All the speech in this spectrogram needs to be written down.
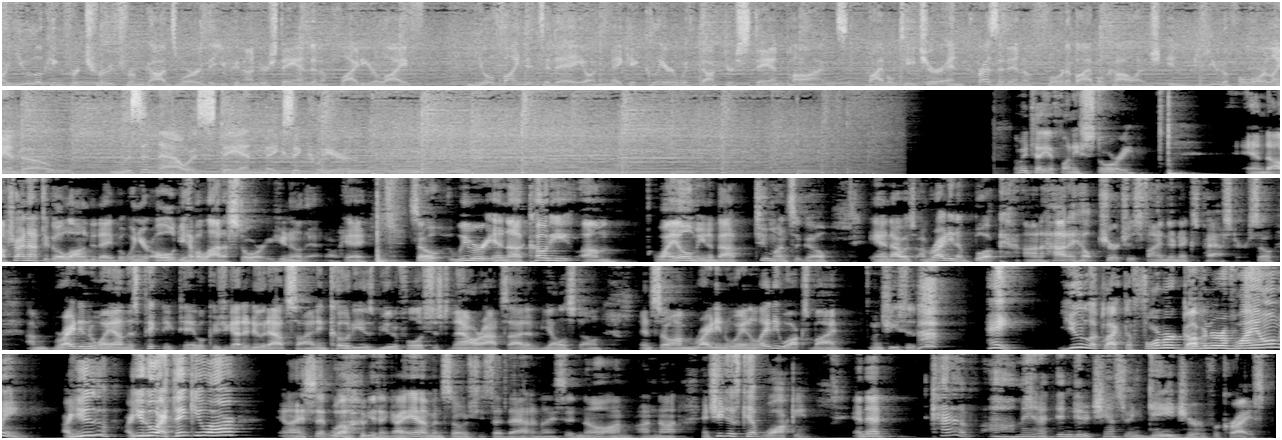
Are you looking for truth from God's Word that you can understand and apply to your life? You'll find it today on Make It Clear with Dr. Stan Ponz, Bible teacher and president of Florida Bible College in beautiful Orlando. Listen now as Stan makes it clear. Let me tell you a funny story. And I'll try not to go long today, but when you're old, you have a lot of stories. You know that, okay? So we were in uh, Cody, um, Wyoming about two months ago, and I was I'm writing a book on how to help churches find their next pastor. So I'm writing away on this picnic table because you got to do it outside. And Cody is beautiful; it's just an hour outside of Yellowstone, and so I'm writing away. And a lady walks by, and she says, "Hey, you look like the former governor of Wyoming. Are you are you who I think you are?" And I said, "Well, who do you think I am?" And so she said that, and I said, "No, I'm I'm not." And she just kept walking, and that kind of, oh man, I didn't get a chance to engage her for Christ.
